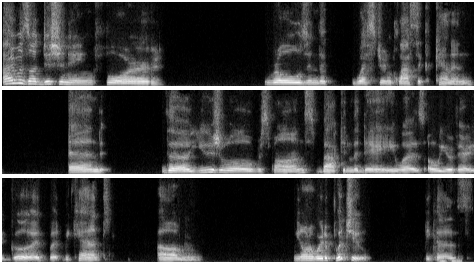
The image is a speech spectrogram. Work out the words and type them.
I was auditioning for roles in the Western classic canon. And the usual response back in the day was, oh, you're very good, but we can't, um, we don't know where to put you because,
